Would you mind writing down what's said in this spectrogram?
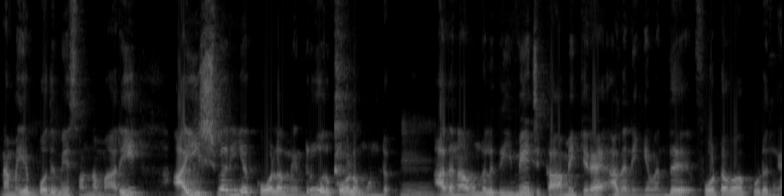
நம்ம எப்போதுமே சொன்ன மாதிரி ஐஸ்வர்ய கோலம் என்று ஒரு கோலம் உண்டு. அதை நான் உங்களுக்கு இமேஜ் காமிக்கிறேன். அதை நீங்க வந்து போட்டோவா கொடுங்க.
